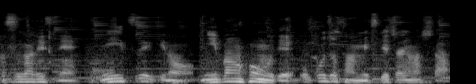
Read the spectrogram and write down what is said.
さすがですね。新津駅の2番ホームでおこじょさん見つけちゃいました。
